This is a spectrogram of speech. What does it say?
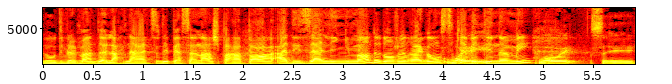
au développement de l'arc narratif des personnages, par rapport à des alignements de Donjons et Dragons aussi qui Ouais. avaient été nommés. Ouais, ouais, c'est,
